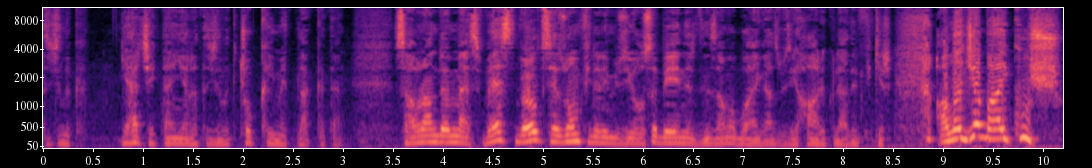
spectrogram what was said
Yaratıcılık. Gerçekten yaratıcılık. Çok kıymetli hakikaten. Savran Dönmez. Westworld sezon finali müziği olsa beğenirdiniz ama bu Aygaz müziği harikulade bir fikir. Alaca Baykuş.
